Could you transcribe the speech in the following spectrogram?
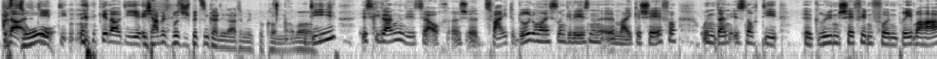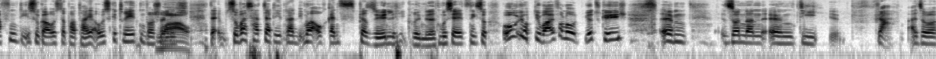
Genau, also so. die, die, genau, die, Ich habe jetzt bloß die Spitzenkandidatin mitbekommen, aber die ist gegangen, die ist ja auch äh, zweite Bürgermeisterin gewesen, äh, Maike Schäfer. Und dann ist noch die äh, grünen Chefin von Bremerhaven, die ist sogar aus der Partei ausgetreten. Wahrscheinlich. Wow. Da, sowas hat ja dann immer auch ganz persönliche Gründe. Das muss ja jetzt nicht so, oh, ich habe die Wahl verloren, jetzt gehe ich. Ähm, sondern ähm, die, äh, ja, also äh,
